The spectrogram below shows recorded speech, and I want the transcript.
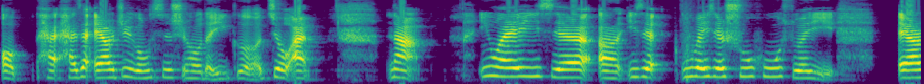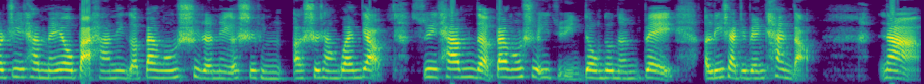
哦，还还在 LG 公司时候的一个旧案。那因为一些呃一些因为一些疏忽，所以 LG 他没有把他那个办公室的那个视频呃摄像关掉，所以他们的办公室一举一动都能被 Alicia 这边看到。那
